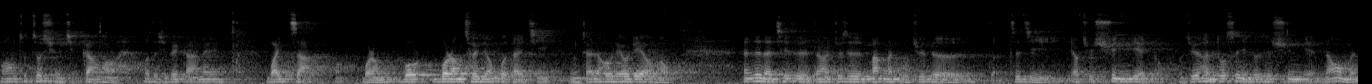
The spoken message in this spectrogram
我做做想一工哦，或者是要讲呢，歪杂哦，无人无无人吹两个代志，唔知得好了了哦。但是呢，其实当然就是慢慢，我觉得自己要去训练哦。我觉得很多事情都是训练。然后我们，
